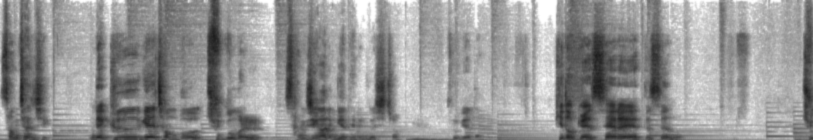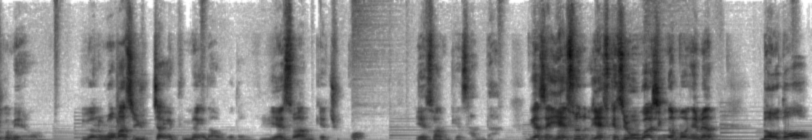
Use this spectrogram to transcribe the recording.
성찬식. 근데 그게 전부 죽음을 상징하는 게 되는 것이죠. 음. 두개 다. 기독교의 세례의 뜻은 죽음이에요. 이거는 로마서 6장에 분명히 나오거든. 음. 예수와 함께 죽고 예수와 함께 산다. 그래서 예수 예수께서 요구하신 건 뭐냐면 너도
